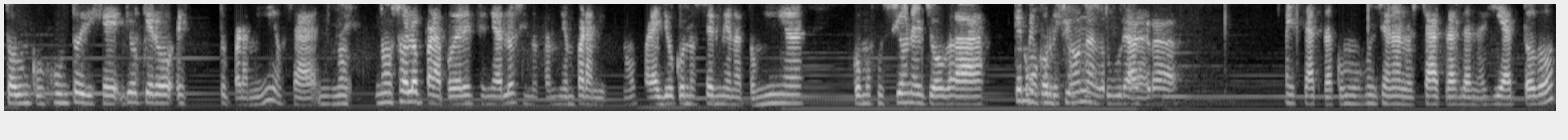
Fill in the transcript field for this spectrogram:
todo un conjunto y dije, yo quiero esto para mí, o sea, no, no solo para poder enseñarlo, sino también para mí, ¿no? Para yo conocer mi anatomía, cómo funciona el yoga, qué cómo funcionan los chakras. Exacto, cómo funcionan los chakras, la energía, todo.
